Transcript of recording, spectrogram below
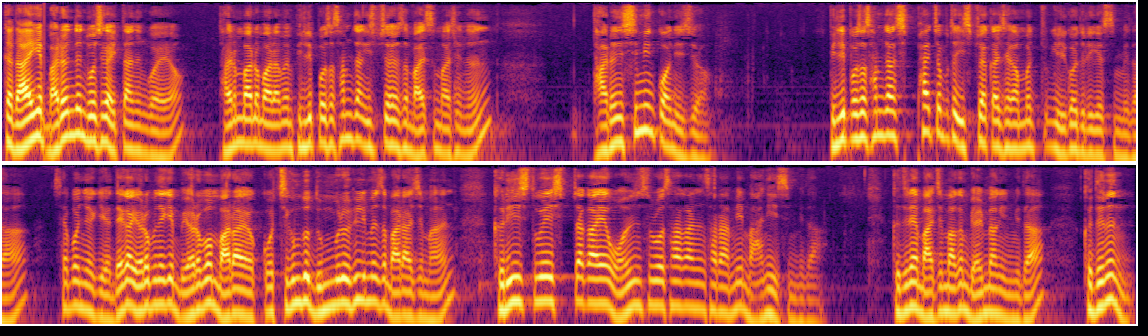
그러니까 나에게 마련된 도시가 있다는 거예요. 다른 말로 말하면 빌립보서 3장 20절에서 말씀하시는 다른 시민권이죠. 빌립보서 3장 18절부터 20절까지 제가 한번 쭉 읽어드리겠습니다. 세 번역이에요. 내가 여러분에게 여러 번 말하였고 지금도 눈물을 흘리면서 말하지만 그리스도의 십자가의 원수로 살아가는 사람이 많이 있습니다. 그들의 마지막은 멸망입니다. 그들은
